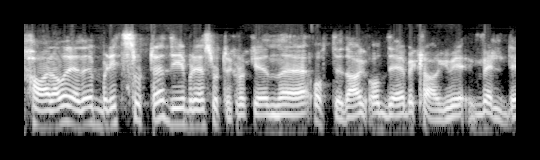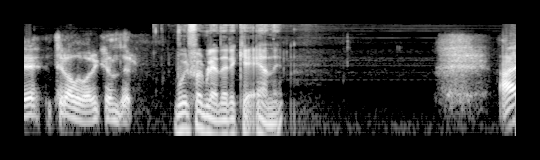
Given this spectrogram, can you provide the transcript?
har allerede blitt sorte. De ble sorte klokken eh, åtte i dag, og det beklager vi veldig til alle våre kunder. Hvorfor ble dere ikke enige? Nei,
